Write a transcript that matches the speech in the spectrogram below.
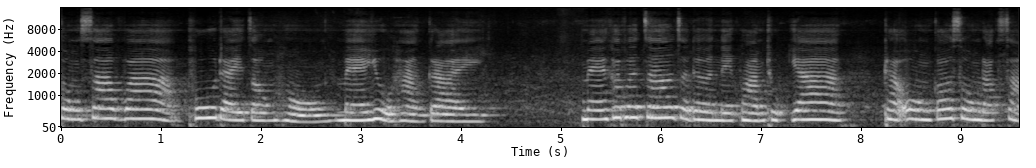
ทรงทราบว่าผู้ใดจองหงแม้อยู่ห่างไกล แม้ข้าพเจ้าจะเดินในความทุกข์ยาก พระองค์ก็ทรงรักษา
